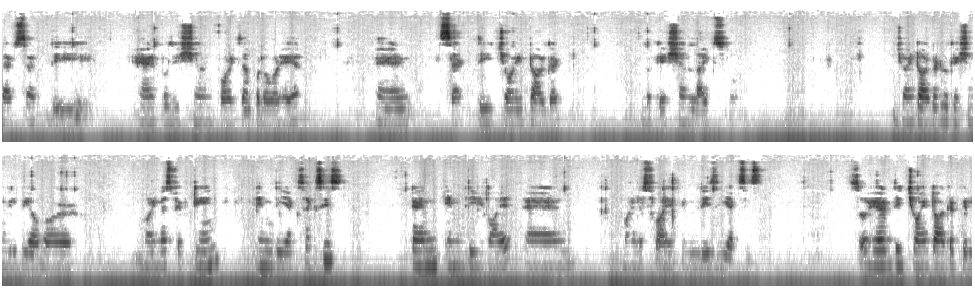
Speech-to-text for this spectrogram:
let's set the hand position for example over here and set the joint target location like so. Joint target location will be our minus 15 in the x-axis 10 in the y and minus 5 in the z-axis so here the joint target will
